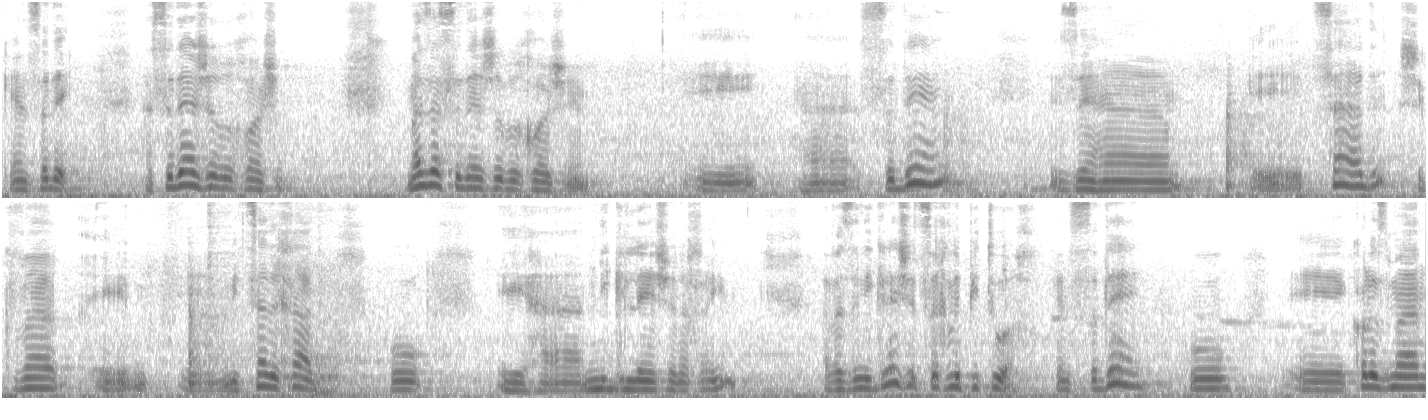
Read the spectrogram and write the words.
כן, שדה. השדה אשר ברכו השם. מה זה השדה אשר ברכו השם? השדה זה הצד שכבר מצד אחד הוא הנגלה של החיים, אבל זה נגלה שצריך לפיתוח. כן, שדה הוא כל הזמן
